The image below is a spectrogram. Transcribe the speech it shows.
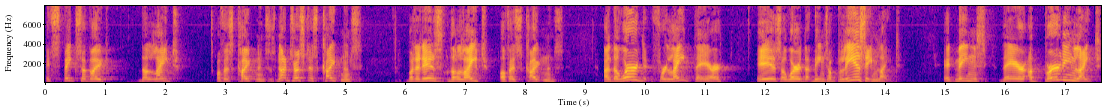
It speaks about the light of his countenance. It's not just his countenance, but it is the light of his countenance. And the word for light there is a word that means a blazing light. It means there a burning light.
